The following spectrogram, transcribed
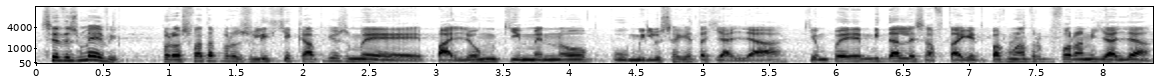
σε δεσμεύει. Πρόσφατα προσβλήθηκε κάποιος με παλιό μου κείμενο που μιλούσα για τα γυαλιά και μου είπε: Μην τα λες αυτά, γιατί υπάρχουν άνθρωποι που φοράνε γυαλιά.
